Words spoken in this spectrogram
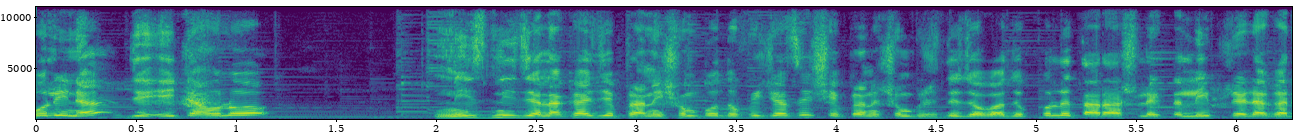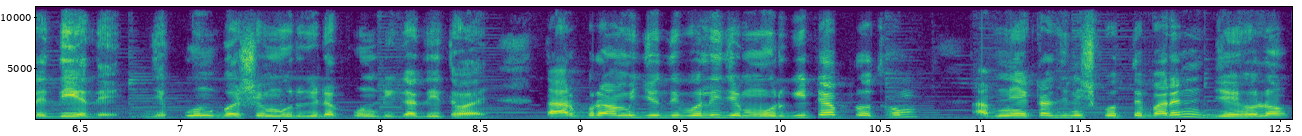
বলি না যে এটা হলো নিজ নিজ এলাকায় যে প্রাণী সম্পদ অফিস আছে সেই প্রাণী সম্পদের সাথে যোগাযোগ করলে তারা আসলে একটা লিফলেট আকারে দিয়ে দেয় যে কোন বয়সে মুরগিটা কোন টিকা দিতে হয়। তারপরে আমি যদি বলি যে মুরগিটা প্রথম আপনি একটা জিনিস করতে পারেন যে হলো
